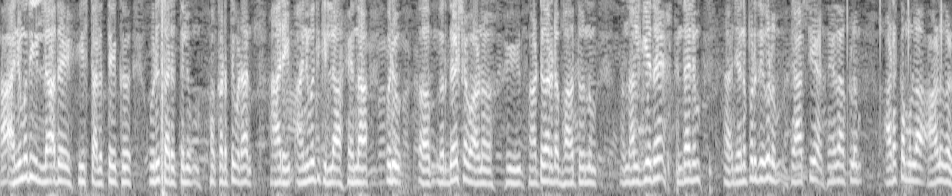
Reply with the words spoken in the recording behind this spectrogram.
അനുമതിയില്ലാതെ ഈ സ്ഥലത്തേക്ക് ഒരു തരത്തിലും കടത്തിവിടാൻ ആരെയും അനുവദിക്കില്ല എന്ന ഒരു നിർദ്ദേശമാണ് ഈ നാട്ടുകാരുടെ ഭാഗത്തു നിന്നും നൽകിയത്. എന്തായാലും ജനപ്രതിനിധികളും രാഷ്ട്രീയ നേതാക്കളും അടക്കമുള്ള ആളുകൾ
